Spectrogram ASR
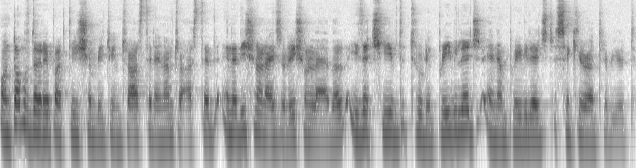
On top of the repartition between trusted and untrusted, an additional isolation level is achieved through the privileged and unprivileged secure attribute.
